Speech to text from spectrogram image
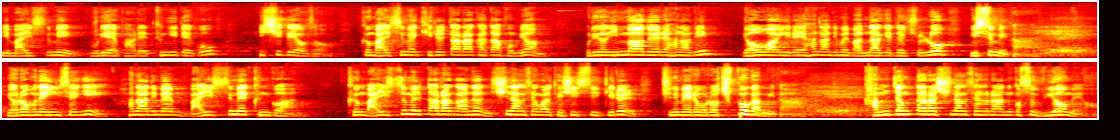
이 말씀이 우리의 발에 등이 되고 빛이 되어서 그 말씀의 길을 따라가다 보면 우리는 임마누엘의 하나님, 여호와 일의 하나님을 만나게 될 줄로 믿습니다. 여러분의 인생이 하나님의 말씀에 근거한 그 말씀을 따라가는 신앙생활 되실 수 있기를 주님의 이름으로 축복합니다. 감정 따라 신앙생활 하는 것은 위험해요.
